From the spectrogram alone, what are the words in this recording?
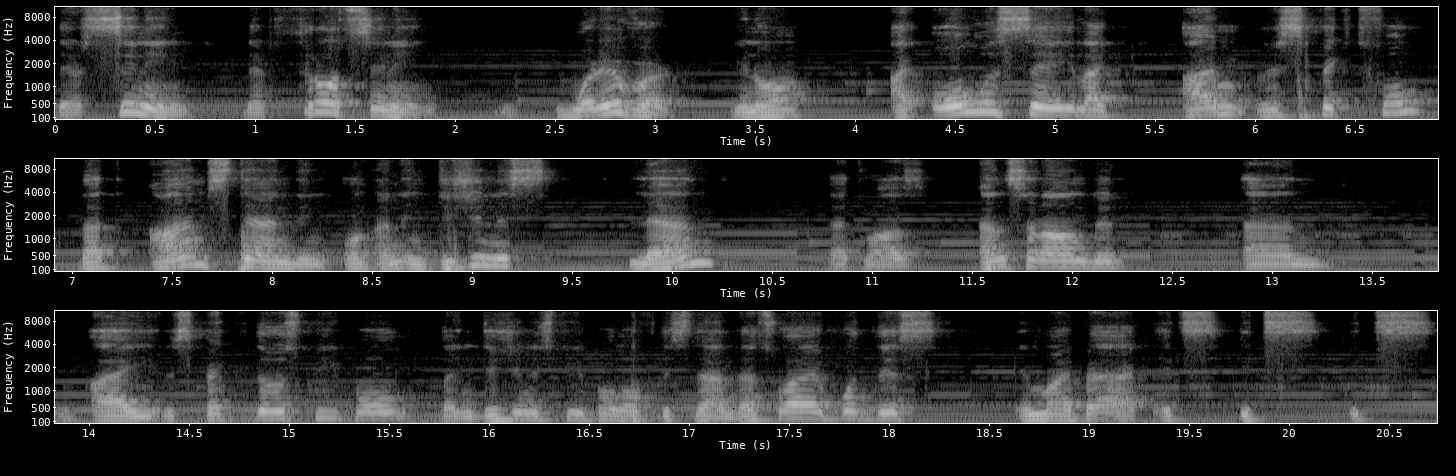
their singing, their throat singing, whatever, you know, I always say, like, I'm respectful that I'm standing on an indigenous land that was unsurrendered and I respect those people, the indigenous people of this land. That's why I put this in my bag. It's it's it's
